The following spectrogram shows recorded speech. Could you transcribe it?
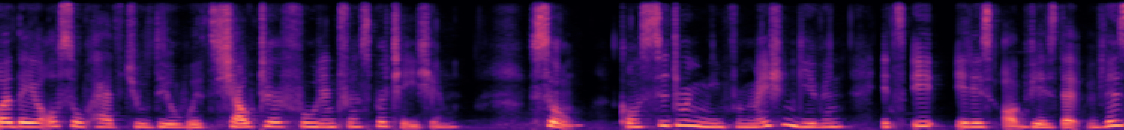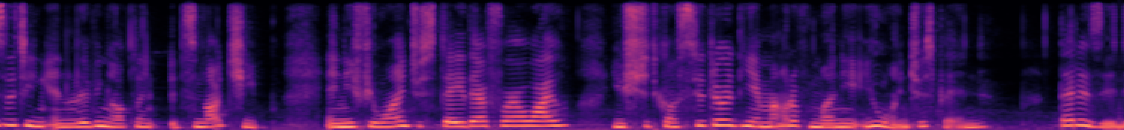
but they also have to deal with shelter, food, and transportation. So, Considering the information given, it's, it, it is obvious that visiting and living Auckland is not cheap, and if you want to stay there for a while, you should consider the amount of money you want to spend. That is it.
